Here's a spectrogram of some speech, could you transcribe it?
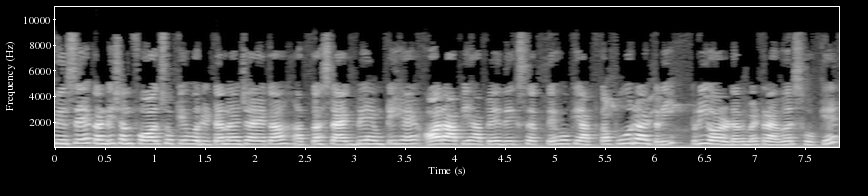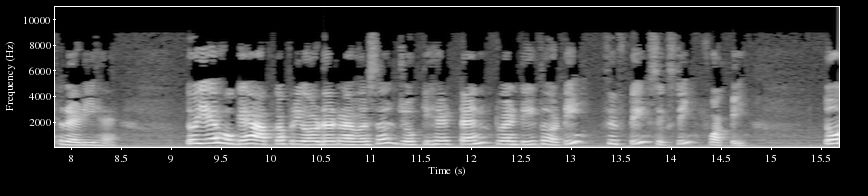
फिर से कंडीशन फॉल्स होके वो रिटर्न आ जाएगा। आपका स्टैक भी एम्प्टी है और आप यहाँ पे देख सकते हो कि आपका पूरा ट्री प्री ऑर्डर में ट्रैवर्स होके रेडी है। तो ये हो गया आपका प्री ऑर्डर ट्रैवर्सल जो कि है ten twenty thirty fifty sixty forty तो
